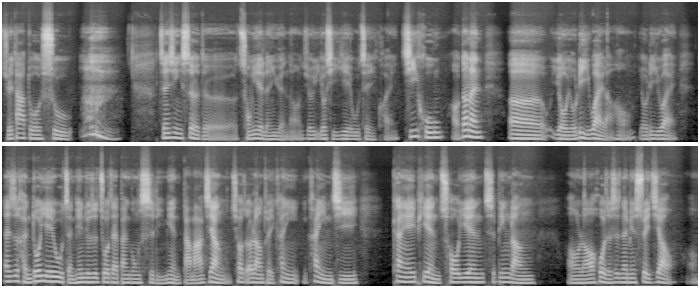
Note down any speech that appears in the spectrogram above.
绝大多数 征信社的从业人员哦，就尤其业务这一块，几乎哦，当然。呃，有有例外了哈，有例外，但是很多业务整天就是坐在办公室里面打麻将，翘着二郎腿看影看影集、看 A 片、抽烟、吃槟榔哦，然后或者是那边睡觉哦。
